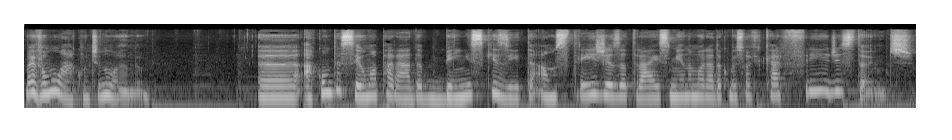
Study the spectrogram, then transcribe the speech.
Mas vamos lá, continuando. Uh, aconteceu uma parada bem esquisita. Há uns três dias atrás, minha namorada começou a ficar fria e distante.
